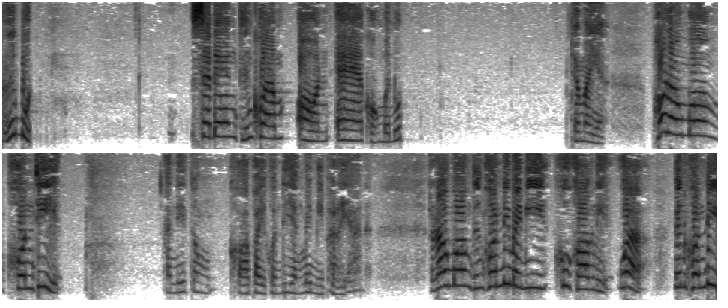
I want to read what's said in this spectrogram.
หรือบุตร แสดงถึงความอ่อนแอของมนุษย์ทำไมอะเพราะเรามองคนที่ อันนี้ต้องขอไปคนที่ยังไม่มีภรรยานะ เรามองถึงคนที่ไม่มีคู่ครองนี่ ว่าเป็นคนที่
